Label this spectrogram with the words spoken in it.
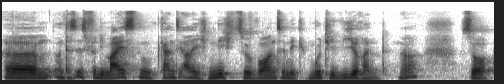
ähm, und das ist für die meisten ganz ehrlich nicht so wahnsinnig motivierend. Ne? So.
